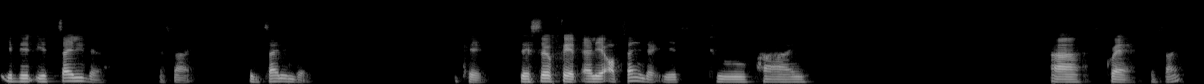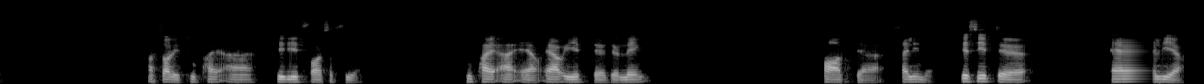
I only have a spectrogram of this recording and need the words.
if it is cylinder aside, in cylinder. Okay, the surface area of cylinder is 2 pi r square, aside. Oh, sorry, 2 pi r, this is for sphere. 2 pi r l, l is the, the length of the cylinder. This is the area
